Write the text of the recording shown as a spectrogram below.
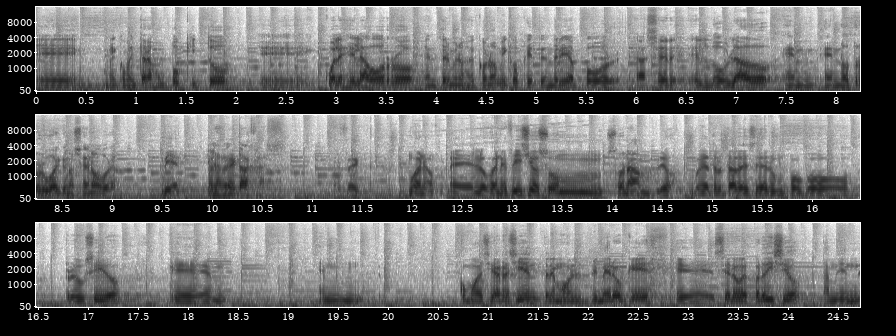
eh, me comentaras un poquito eh, cuál es el ahorro en términos económicos que tendría por hacer el doblado en, otro lugar que no sea en obra. Bien, y las ventajas. Perfecto. Bueno, eh, los beneficios son, son amplios. Voy a tratar de ser un poco reducido. Eh, como decía recién, tenemos el primero que es eh, cero desperdicio, también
